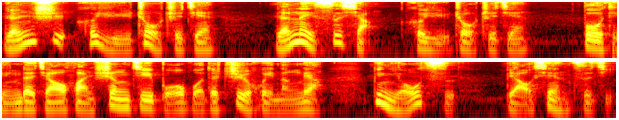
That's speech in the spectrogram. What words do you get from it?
人世和宇宙之间，人类思想和宇宙之间，不停地交换生机勃勃的智慧能量，并由此表现自己。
